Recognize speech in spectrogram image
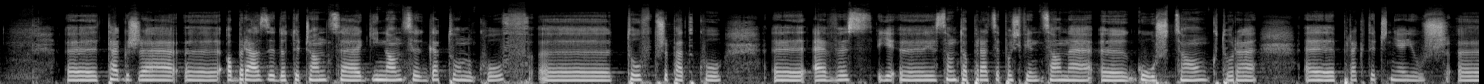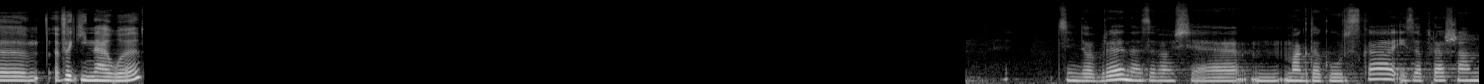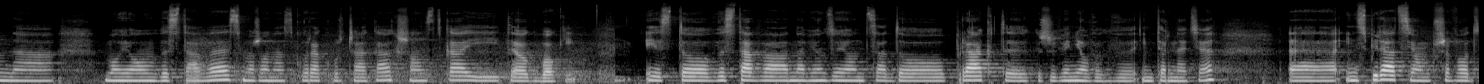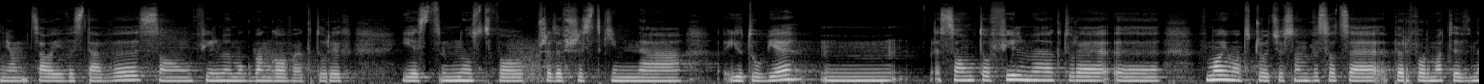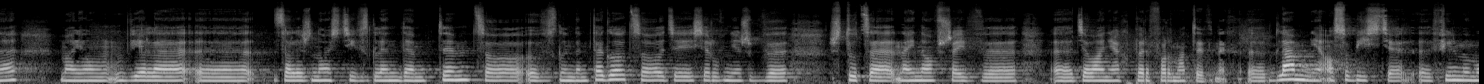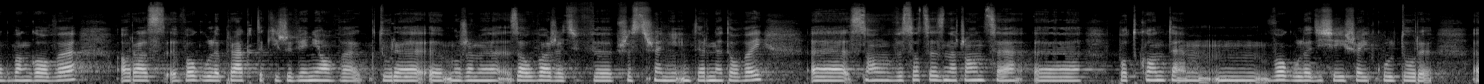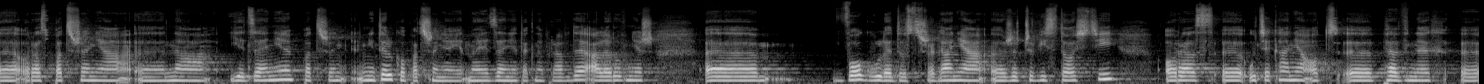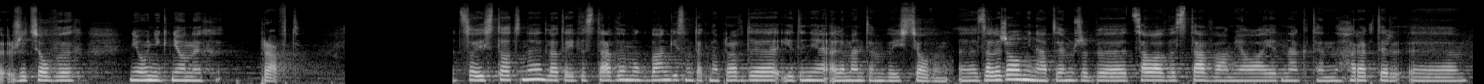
E, Także e, obrazy dotyczące ginących gatunków. E, Tu w przypadku Ewy są to prace poświęcone głuszcom, które praktycznie już wyginęły. Dzień dobry, nazywam się mm, Magda Górska i zapraszam na moją wystawę Smażona skóra kurczaka, chrząstka i te ogboki. Jest to wystawa nawiązująca do praktyk żywieniowych w internecie. E, inspiracją przewodnią całej wystawy są filmy mukbangowe, których jest mnóstwo przede wszystkim na YouTubie. Mm, Są to filmy, które e, w moim odczuciu są wysoce performatywne, mają wiele e, zależności względem tym, co, względem tego, co dzieje się również w sztuce najnowszej, w e, działaniach performatywnych. E, Dla mnie osobiście filmy mukbangowe oraz w ogóle praktyki żywieniowe, które możemy zauważyć w przestrzeni internetowej, są wysoce znaczące pod kątem mm, w ogóle dzisiejszej kultury oraz patrzenia e, na jedzenie, patrzenia, nie tylko patrzenia na jedzenie tak naprawdę, ale również e, w ogóle dostrzegania e, rzeczywistości oraz uciekania od pewnych życiowych, nieuniknionych prawd. Co istotne, dla tej wystawy mukbangi są tak naprawdę jedynie elementem wyjściowym. Zależało mi na tym, żeby cała wystawa miała jednak ten charakter e,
